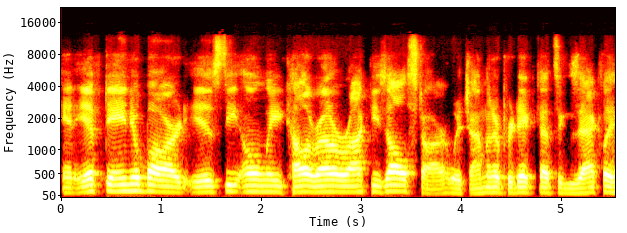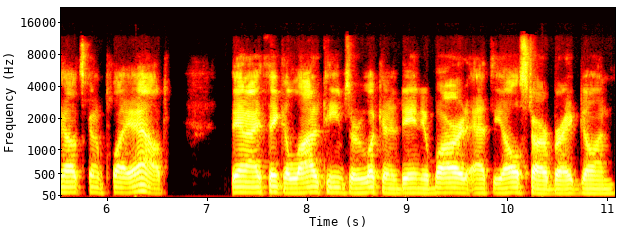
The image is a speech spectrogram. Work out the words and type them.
and if Daniel Bard is the only Colorado Rockies All Star, which I'm going to predict that's exactly how it's going to play out, then I think a lot of teams are looking at Daniel Bard at the All Star break going,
